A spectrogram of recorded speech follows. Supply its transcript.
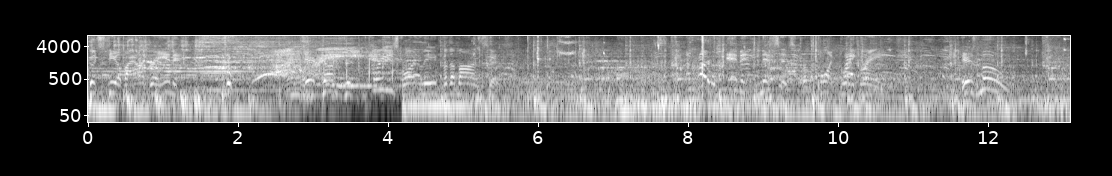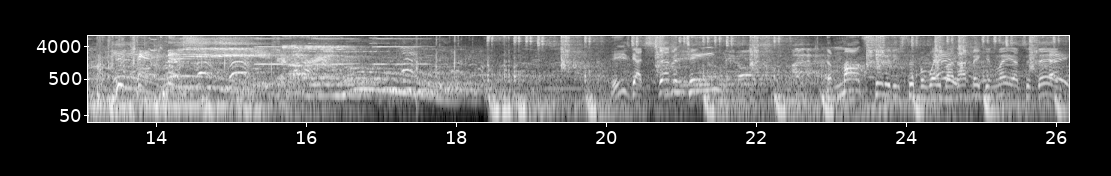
Good steal by Andre Emmett. Here comes the three-point lead for the Monsters. Emmett misses from point blank range. Here's Moon. He can't miss. He's got 17. The opportunity slip away by not making layups today.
